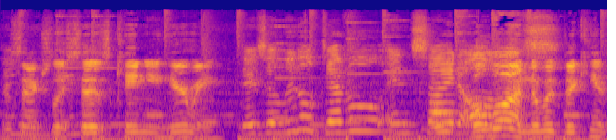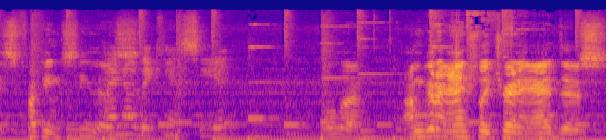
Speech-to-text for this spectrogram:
This actually says, can you hear me? There's a little devil Oh, inside all. hold of on, no, but they can't fucking see this. I know they can't see it. Hold on. I'm gonna actually try to add this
